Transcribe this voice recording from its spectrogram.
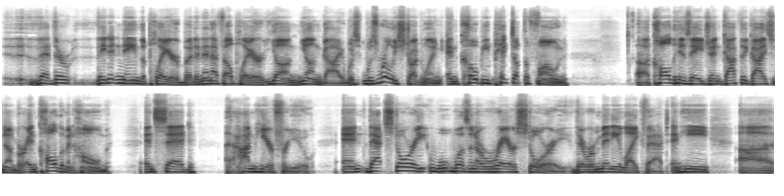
that they they didn't name the player, but an NFL player, young young guy, was was really struggling, and Kobe picked up the phone, uh, called his agent, got the guy's number, and called him at home, and said, "I'm here for you." And that story w- wasn't a rare story. There were many like that, and he. Uh,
